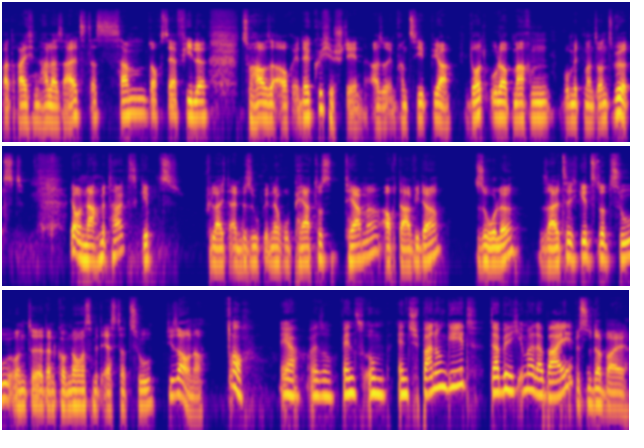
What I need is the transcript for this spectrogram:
Bad Reichenhaller Salz, das haben doch sehr viele zu Hause auch in der Küche stehen. Also im Prinzip, ja, dort Urlaub machen, womit man sonst würzt. Ja, und nachmittags gibt's vielleicht einen Besuch in der Rupertus-Therme, auch da wieder Sohle, salzig geht's dort zu und äh, dann kommt noch was mit S dazu, die Sauna. Oh, ja, also wenn es um Entspannung geht, da bin ich immer dabei. Bist du dabei?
